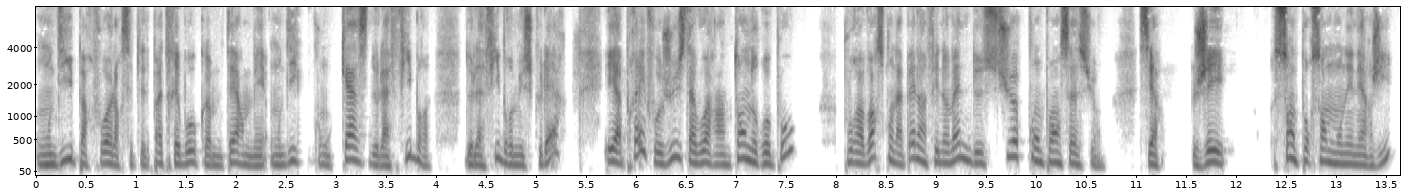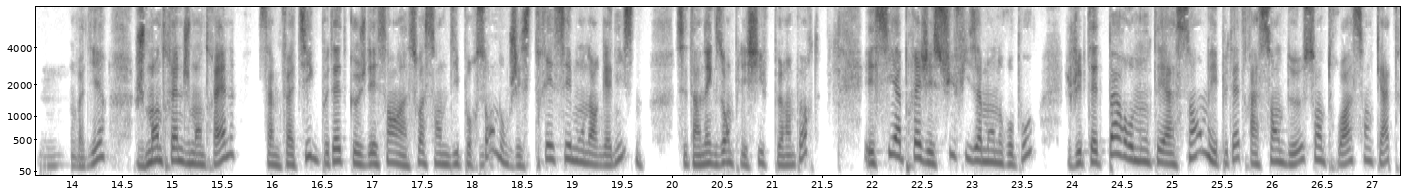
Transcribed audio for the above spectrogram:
on dit parfois, alors c'est peut-être pas très beau comme terme, mais on dit qu'on casse de la fibre, de la fibre musculaire, et après, il faut juste avoir un temps de repos pour avoir ce qu'on appelle un phénomène de surcompensation. C'est-à-dire, j'ai 100% de mon énergie, mmh. on va dire, je m'entraîne, je m'entraîne, ça me fatigue, peut-être que je descends à 70%, donc j'ai stressé mon organisme. C'est un exemple, les chiffres, peu importe. Et si après j'ai suffisamment de repos, je vais peut-être pas remonter à 100, mais peut-être à 102, 103, 104,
